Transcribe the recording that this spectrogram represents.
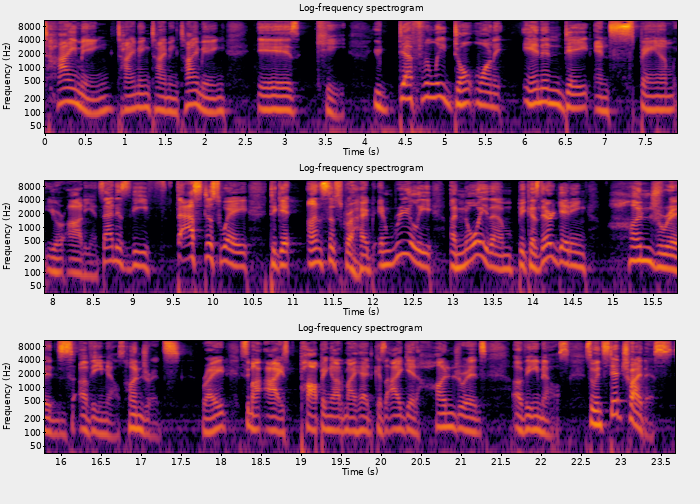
timing, timing, timing, timing is key you definitely don't want to inundate and spam your audience. That is the fastest way to get unsubscribed and really annoy them because they're getting hundreds of emails, hundreds, right? See my eyes popping out of my head because I get hundreds of emails. So instead, try this.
